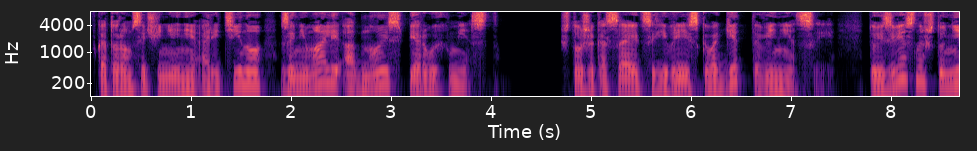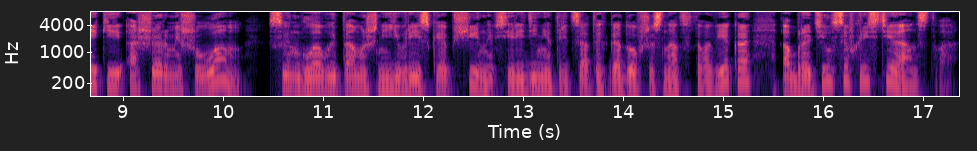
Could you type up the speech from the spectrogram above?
в котором сочинения Аретино занимали одно из первых мест. Что же касается еврейского гетто Венеции, то известно, что некий Ашер Мишулам, сын главы тамошней еврейской общины в середине 30-х годов XVI века, обратился в христианство.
